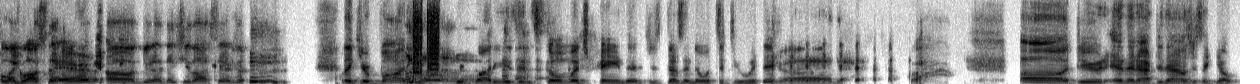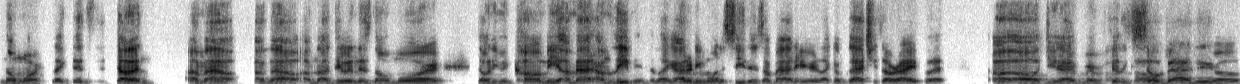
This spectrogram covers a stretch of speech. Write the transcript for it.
Oh, like lost the air. Oh, dude, I think she lost air. Like your body your body is in so much pain that it just doesn't know what to do with it. God. oh dude. And then after that i was just like yo no more. Like it's done. I'm out. I'm out. I'm not doing this no more. Don't even call me. I'm out i'm leaving. Like i don't even want to see this. I'm out of here. Like i'm glad she's all right but oh, oh dude i remember feeling so so, bad, dude. bro.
